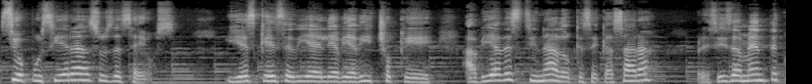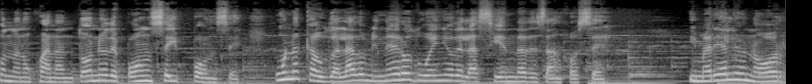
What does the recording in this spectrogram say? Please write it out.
se opusiera a sus deseos. Y es que ese día él le había dicho que había destinado que se casara precisamente con don Juan Antonio de Ponce y Ponce, un acaudalado minero dueño de la hacienda de San José. Y María Leonor,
